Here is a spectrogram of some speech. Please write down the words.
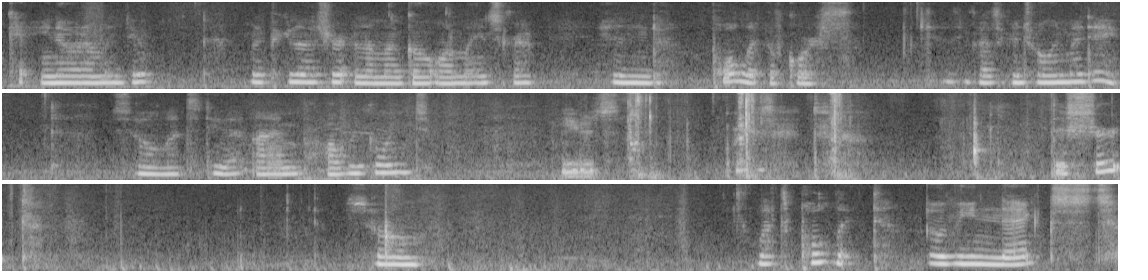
Okay, you know what I'm gonna do? I'm gonna pick another shirt and I'm gonna go on my Instagram and pull it, of course, because you guys are controlling my day. So let's do that. I'm probably going to use, what is it? This shirt. So let's pull it. So the next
